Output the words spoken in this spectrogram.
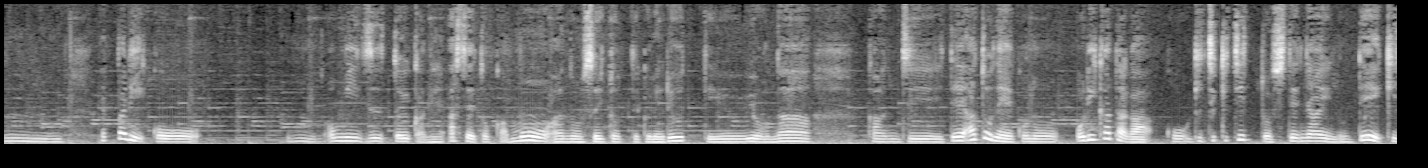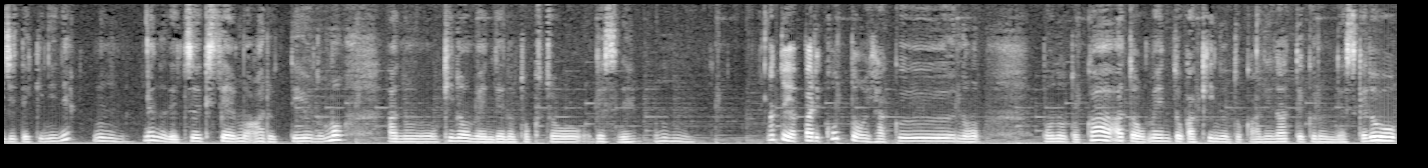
うん、やっぱりこう、うん、お水というかね、汗とかもあの吸い取ってくれるっていうような感じで、あとね、この折り方がこうギチギチっとしてないので、生地的にね、うん、なので通気性もあるっていうのも、あの、機能面での特徴ですね。うん、あとやっぱりコットン100のものとか、あと綿とか絹とかになってくるんですけど、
